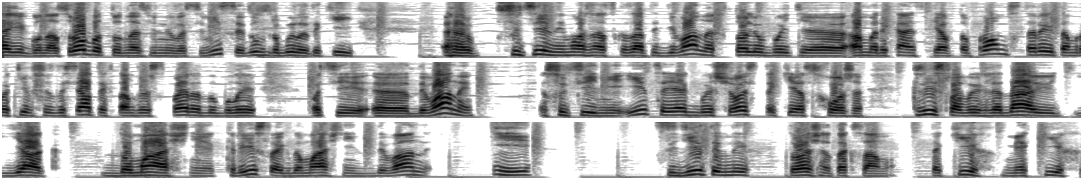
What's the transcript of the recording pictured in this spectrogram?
Так як у нас робот, тут у нас звільнилося місце, і тут зробили такий е, суцільний, можна сказати, диван. Хто любить е, американський автопром, старий там років 60-х, там же ж спереду були оці е, дивани. суцільні, і це якби щось таке схоже. Крісла виглядають як домашнє крісло, як домашній диван, і сидіти в них точно так само. Таких м'яких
